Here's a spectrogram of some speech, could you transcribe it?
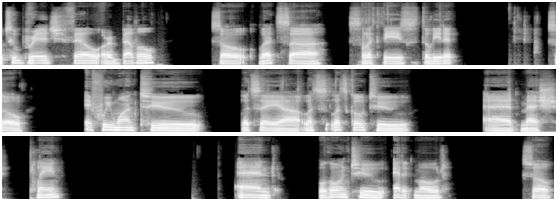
to bridge, fill, or bevel. So let's uh, select these, delete it. So if we want to, let's say, uh, let's let's go to add mesh plane, and we'll go into edit mode. So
